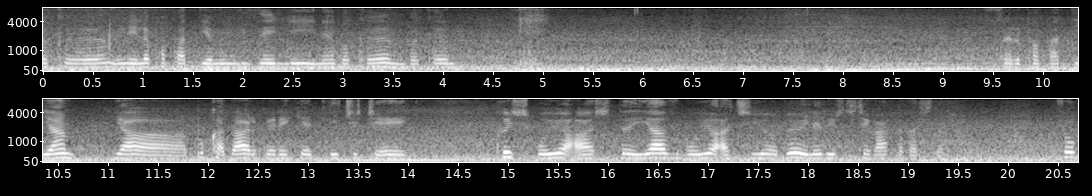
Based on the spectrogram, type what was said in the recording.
Bakın lila papatyamın güzelliğine bakın bakın. Sarı papatyam. Ya bu kadar bereketli çiçek. Kış boyu açtı, yaz boyu açıyor. Böyle bir çiçek arkadaşlar. Çok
